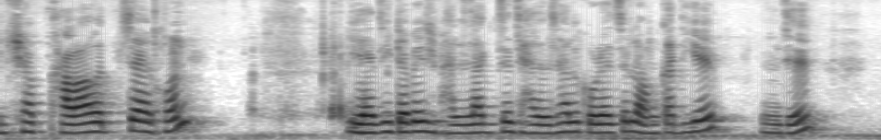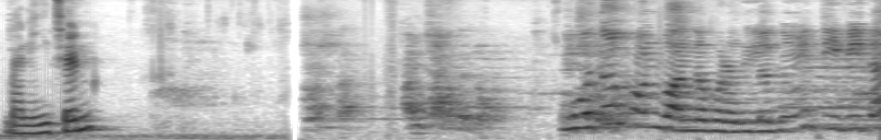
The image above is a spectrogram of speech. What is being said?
এইসব খাওয়া হচ্ছে এখন। পেঁয়াজিটা বেশ ভালো লাগছে, ঝাল ঝাল করেছে লঙ্কা দিয়ে যে বানিয়েছেন। ও তো ফোন বন্ধ করে দিল। তুমি টিভিটা?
